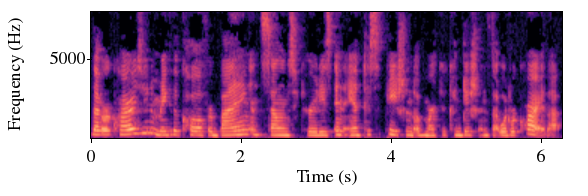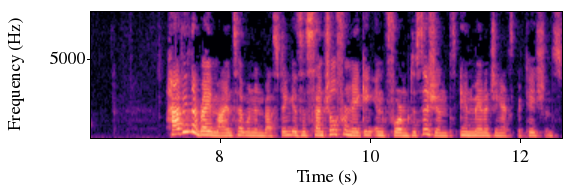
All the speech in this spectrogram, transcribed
that requires you to make the call for buying and selling securities in anticipation of market conditions that would require that. Having the right mindset when investing is essential for making informed decisions and managing expectations.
